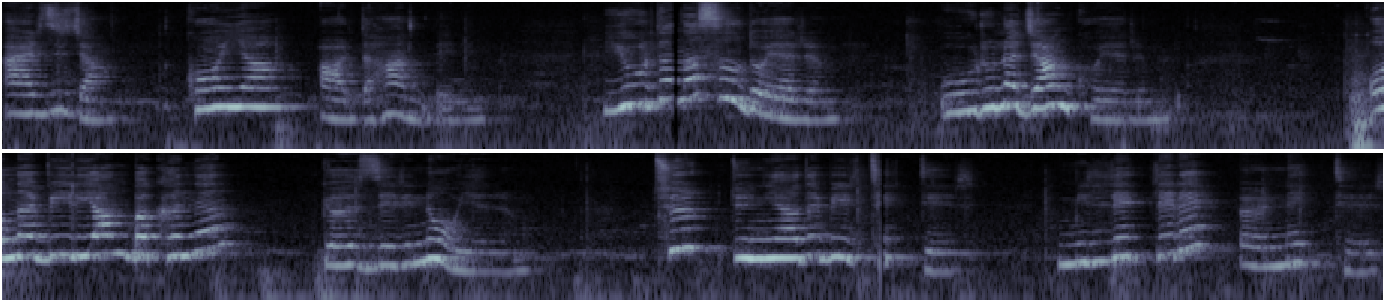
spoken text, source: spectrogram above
Erzincan, Konya, Ardahan benim. Yurda nasıl doyarım? Uğruna can koyarım. Ona bir yan bakanın gözlerini oyarım. Türk dünyada bir tektir. Milletlere örnektir.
